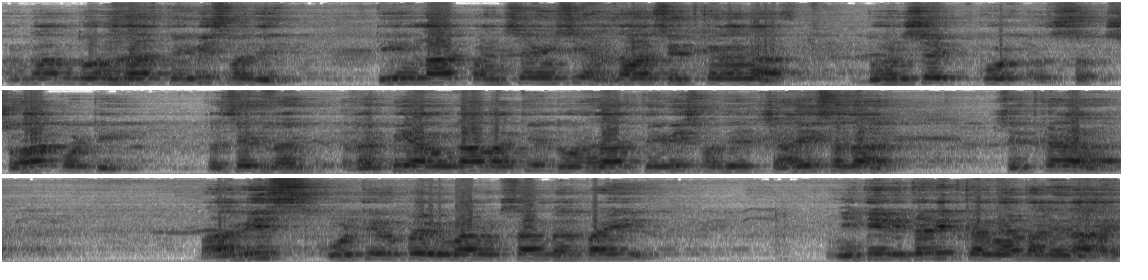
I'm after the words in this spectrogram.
हंगाम दोन हजार तेवीसमध्ये तीन लाख पंच्याऐंशी हजार शेतकऱ्यांना दोनशे को सोळा कोटी तसेच रब रब्बी हंगामातील दोन हजार तेवीस मधील चाळीस हजार शेतकऱ्यांना बावीस कोटी रुपये विमा नुकसान भरपाई निधी वितरित करण्यात आलेला आहे.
